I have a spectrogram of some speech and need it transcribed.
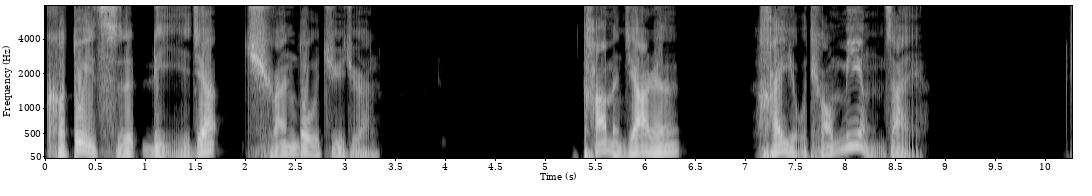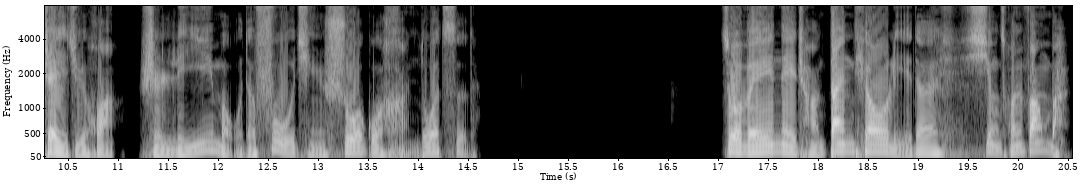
可对此，李家全都拒绝了。他们家人还有条命在呀。这句话是李某的父亲说过很多次的。作为那场单挑里的幸存方吧，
